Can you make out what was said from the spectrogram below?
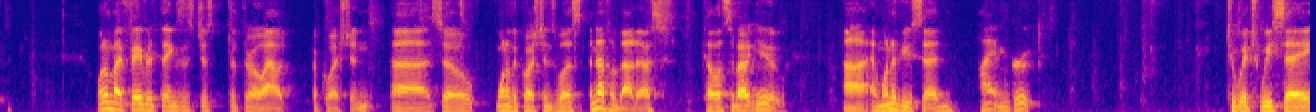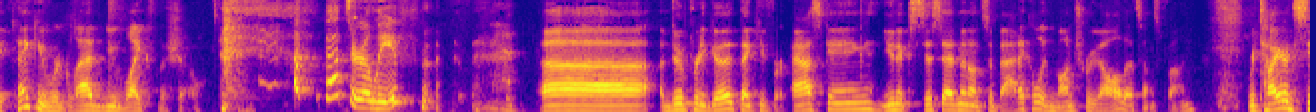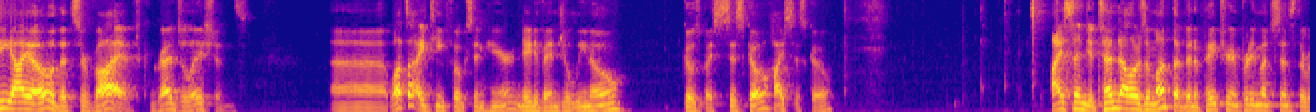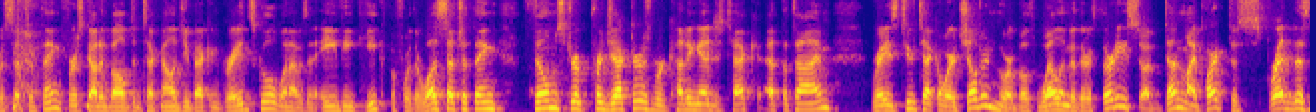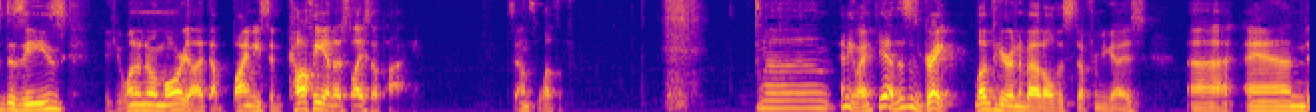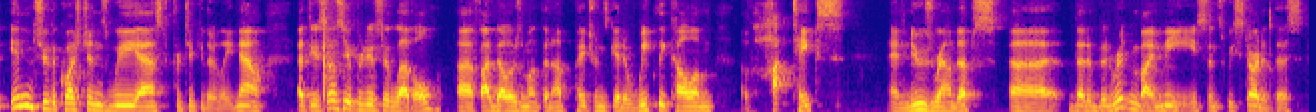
One of my favorite things is just to throw out a question. Uh, so one of the questions was, "Enough about us. Tell us about you." Uh, and one of you said, "I am Groot." To which we say, "Thank you. We're glad you like the show." That's a relief. Uh, I'm doing pretty good. Thank you for asking. Unix sysadmin on sabbatical in Montreal. That sounds fun. Retired CIO that survived. Congratulations. Uh, lots of IT folks in here. Native Angelino goes by Cisco. Hi, Cisco. I send you $10 a month. I've been a Patreon pretty much since there was such a thing. First got involved in technology back in grade school when I was an AV geek before there was such a thing. Film strip projectors were cutting edge tech at the time. Raised two tech aware children who are both well into their 30s, so I've done my part to spread this disease. If you want to know more, you'll have to buy me some coffee and a slice of pie. Sounds lovely. Uh, anyway, yeah, this is great. Loved hearing about all this stuff from you guys. Uh, and into the questions we asked particularly. Now, at the associate producer level, uh, $5 a month and up, patrons get a weekly column of hot takes and news roundups uh, that have been written by me since we started this.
